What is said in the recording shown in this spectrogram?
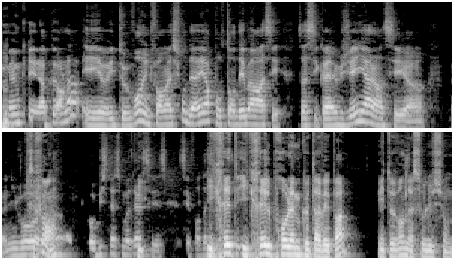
même créer la peur là et euh, ils te vendent une formation derrière pour t'en débarrasser. Ça, c'est quand même génial. Hein. C'est euh, niveau, fort, hein. au business model, c'est fantastique. Ils créent, ils créent le problème que tu n'avais pas et ils te vendent la solution.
